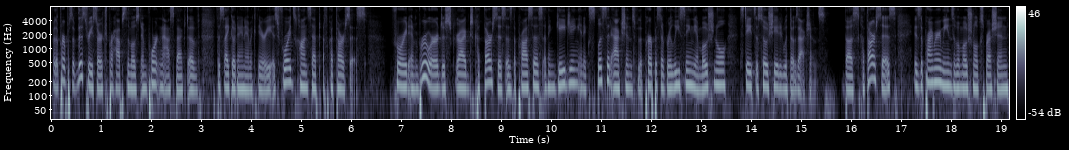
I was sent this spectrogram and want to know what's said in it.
For the purpose of this research, perhaps the most important aspect of the psychodynamic theory is Freud's concept of catharsis. Freud and Breuer described catharsis as the process of engaging in explicit actions for the purpose of releasing the emotional states associated with those actions. Thus, catharsis is the primary means of emotional expression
